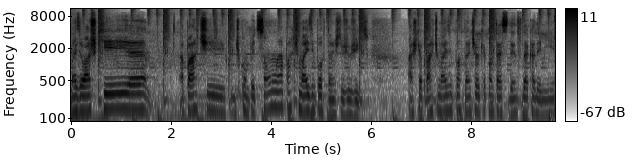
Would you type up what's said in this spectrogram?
mas eu acho que é, a parte de competição não é a parte mais importante do jiu-jitsu. Acho que a parte mais importante é o que acontece dentro da academia,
